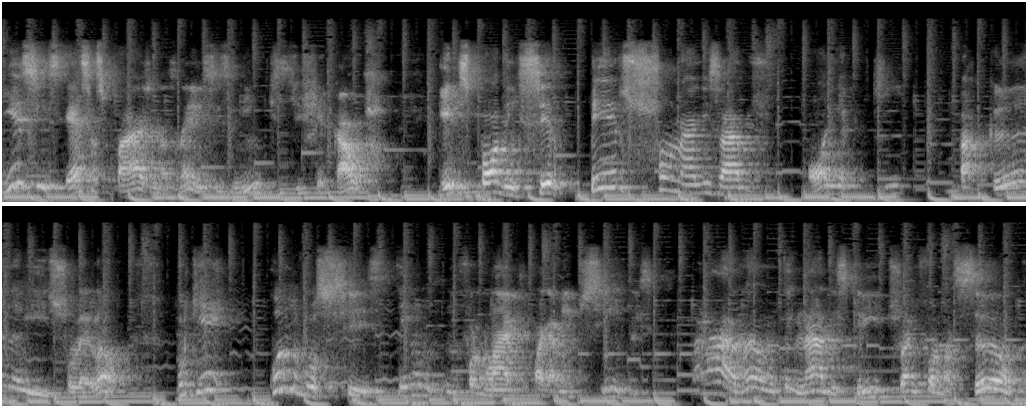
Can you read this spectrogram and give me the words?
E esses, essas páginas, né, esses links de checkout, eles podem ser personalizados. Olha que bacana isso, Leilão. Porque quando você tem um, um formulário de pagamento simples, ah, não, não tem nada escrito, só informação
